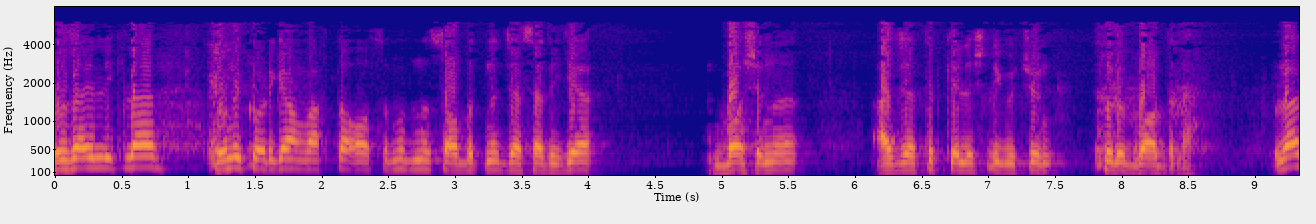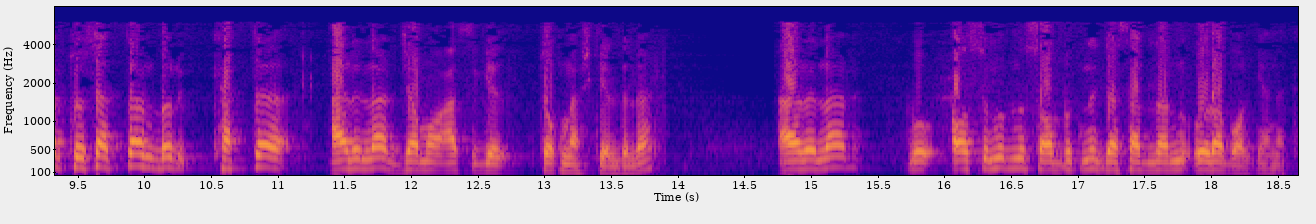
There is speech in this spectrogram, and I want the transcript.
Huzayliklar buni ko'rgan vaqtda osim ibn sobitni jasadiga boshini ajratib kelishlik uchun turib bordilar. Ular to'satdan bir katta arilar jamoasiga to'qnash keldilar. Arilar bu osim ibn sobitni jasadlarini o'rab olgan edi.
